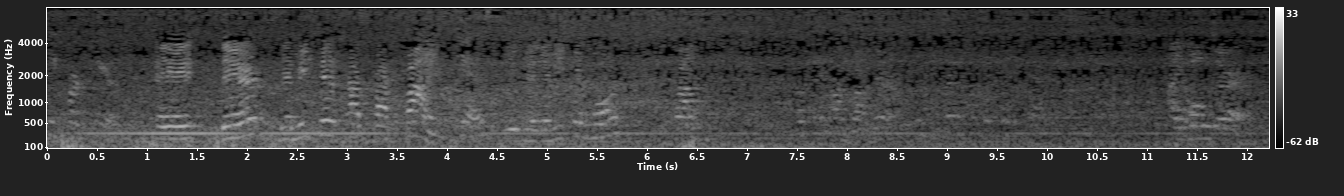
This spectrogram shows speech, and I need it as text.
can here? Uh, there, the meter has passed fine. Yes. If the, the meter was, come, come down there. I go there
